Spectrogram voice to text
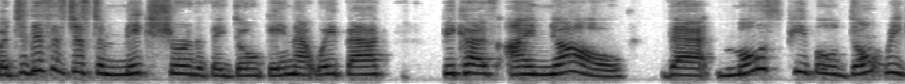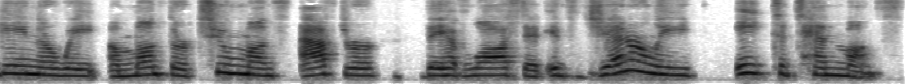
But this is just to make sure that they don't gain that weight back because I know that most people don't regain their weight a month or two months after they have lost it. It's generally eight to 10 months.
